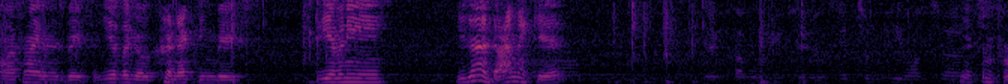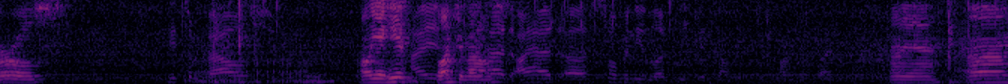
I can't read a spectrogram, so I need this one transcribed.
Oh, that's not even his base. You have like a connecting base. Do you have any? He's in a diamond kit. Get a couple of V2s. Need some P1 He had some pearls. Valves. Um, oh yeah, he had a bunch of I valves. had, I had uh, so many lucky hits on me from Farmer Fight. Oh yeah. Um.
